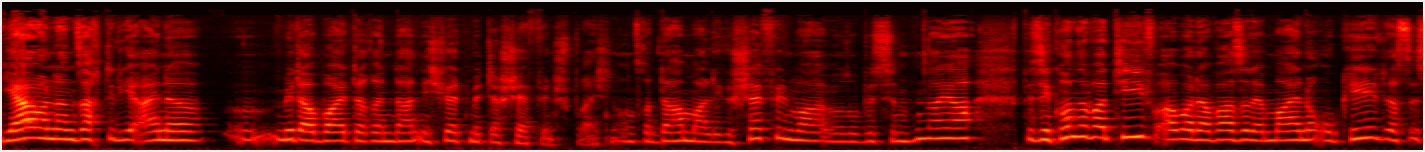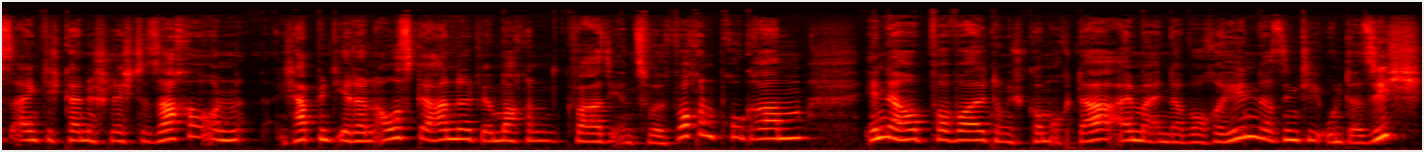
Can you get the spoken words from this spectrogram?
Ja, und dann sagte die eine äh, Mitarbeiterin dann, ich werde mit der Chefin sprechen. Unsere damalige Chefin war immer so ein bisschen, naja, ein bisschen konservativ, aber da war sie der Meinung, okay, das ist eigentlich keine schlechte Sache. Und ich habe mit ihr dann ausgehandelt, wir machen quasi ein Zwölf-Wochen-Programm in der Hauptverwaltung. Ich komme auch da einmal in der Woche hin, da sind die unter sich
